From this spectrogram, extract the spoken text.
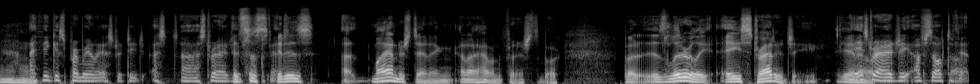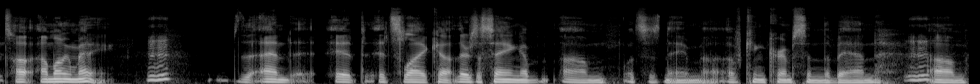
I think it's primarily a, strategi- a, a strategy. Mm-hmm. It's just it is uh, my understanding, and I haven't finished the book, but it is literally a strategy. A know, strategy of self defense. uh, among many. hmm The- and it it's like uh, there's a saying of um, what's his name uh, of King Crimson the band Mm-hmm. um,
